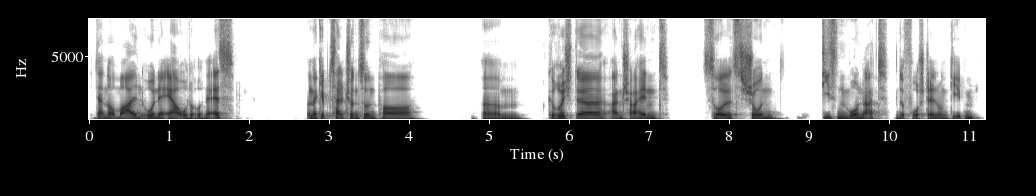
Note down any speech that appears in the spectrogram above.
in der normalen ohne R oder ohne S. Und da gibt es halt schon so ein paar ähm, Gerüchte. Anscheinend soll es schon diesen Monat eine Vorstellung geben.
